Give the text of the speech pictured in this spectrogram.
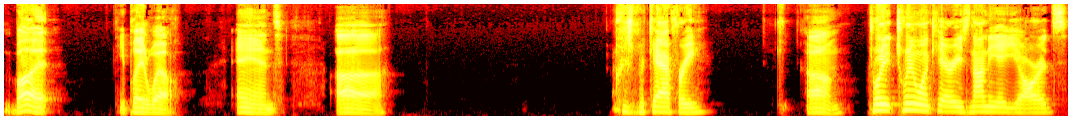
But he played well. And uh Chris McCaffrey, um, 20, 21 carries, 98 yards.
